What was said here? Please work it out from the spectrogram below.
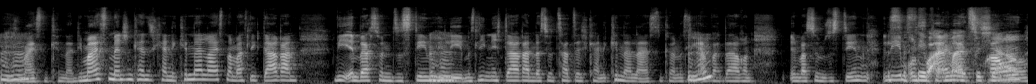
die meisten Kinder, die meisten Menschen können sich keine Kinder leisten, aber es liegt daran, wie in was für einem System mhm. wir leben. Es liegt nicht daran, dass wir uns tatsächlich keine Kinder leisten können. Es liegt mhm. einfach daran, in was für einem System wir leben und vor allem als Frau,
